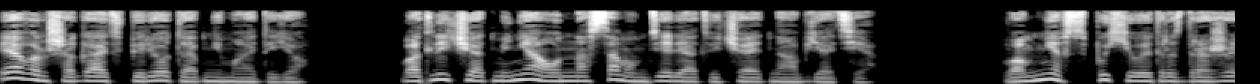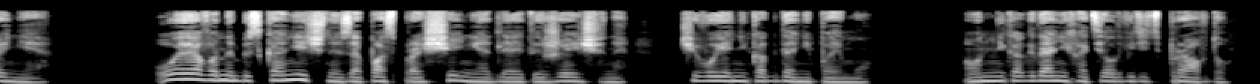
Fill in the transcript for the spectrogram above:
Эван шагает вперед и обнимает ее. В отличие от меня, он на самом деле отвечает на объятия. Во мне вспыхивает раздражение. У Эвана бесконечный запас прощения для этой женщины, чего я никогда не пойму. Он никогда не хотел видеть правду.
